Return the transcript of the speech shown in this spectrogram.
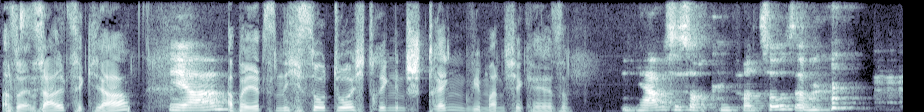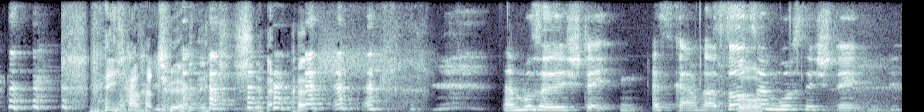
Also salzig ja, ja, aber jetzt nicht so durchdringend streng wie manche Käse. ja, aber es ist auch kein Franzose. ja, natürlich. Dann muss er nicht stecken. Es Franzose, So. muss nicht stecken.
